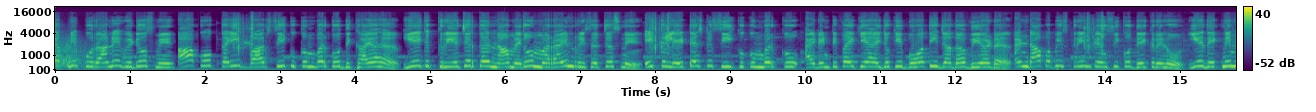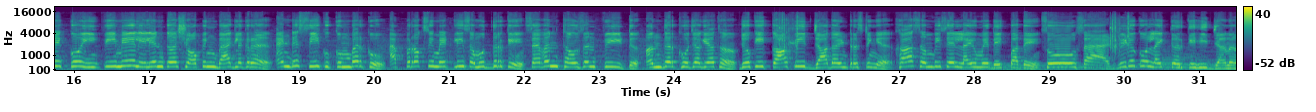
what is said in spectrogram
अपने पुराने वीडियोस में आपको कई बार सी कुकुम्बर को दिखाया है। ये एक क्रिएचर का नाम है, जो मराइन रिसर्चर्स ने एक लेटेस्ट सी कुकुम्बर को आइडेंटिफाई किया है, जो कि बहुत ही ज़्यादा वियर्ड है। एंड आप अभी स्क्रीन पे उसी को देख रहे हो। ये देखने में कोई फीमेल एलियन का शॉपिंग बैग लग रहा है। एंड इस सी कुकुम्बर को अप्रोक्सीमेटली समुद्र के 7000 फीट अंदर खोजा गया था, जो कि काफ़ी ज़्यादा इंटरेस्टिंग है। खास हम भी से लाइव में देख पाते। सो so सैड वीडियो को लाइक करके ही जाना।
